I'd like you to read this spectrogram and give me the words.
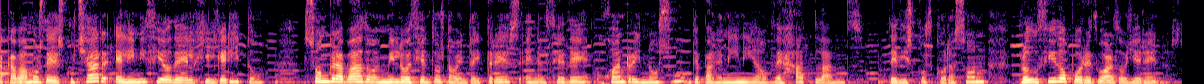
Acabamos de escuchar el inicio de El Gilguerito, son grabado en 1993 en el CD Juan Reynoso de Paganini of the Hatlands de Discos Corazón, producido por Eduardo Llerenas.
